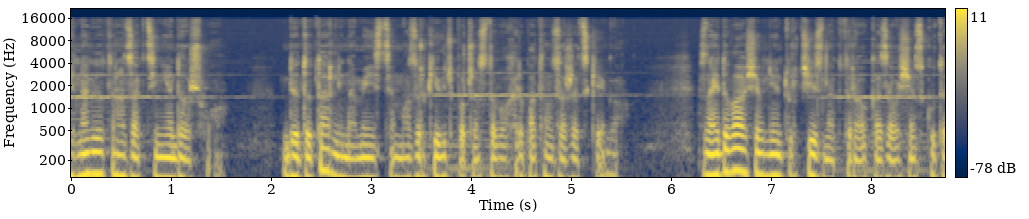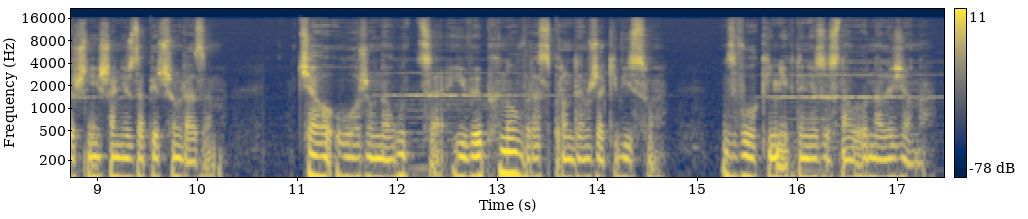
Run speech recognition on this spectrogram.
Jednak do transakcji nie doszło. Gdy dotarli na miejsce, Mazurkiewicz poczęstował herbatą Zarzeckiego. Znajdowała się w nim trucizna, która okazała się skuteczniejsza niż za pierwszym razem. Ciało ułożył na łódce i wypchnął wraz z prądem rzeki Wisły. Zwłoki nigdy nie zostały odnalezione.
